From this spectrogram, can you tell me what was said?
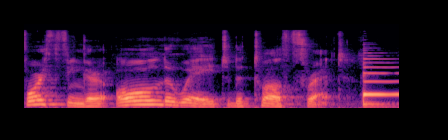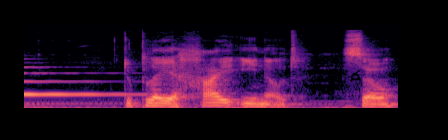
fourth finger all the way to the 12th fret to play a high E note. So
